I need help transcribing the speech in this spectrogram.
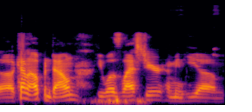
uh, kind of up and down. He was last year. I mean, he um,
